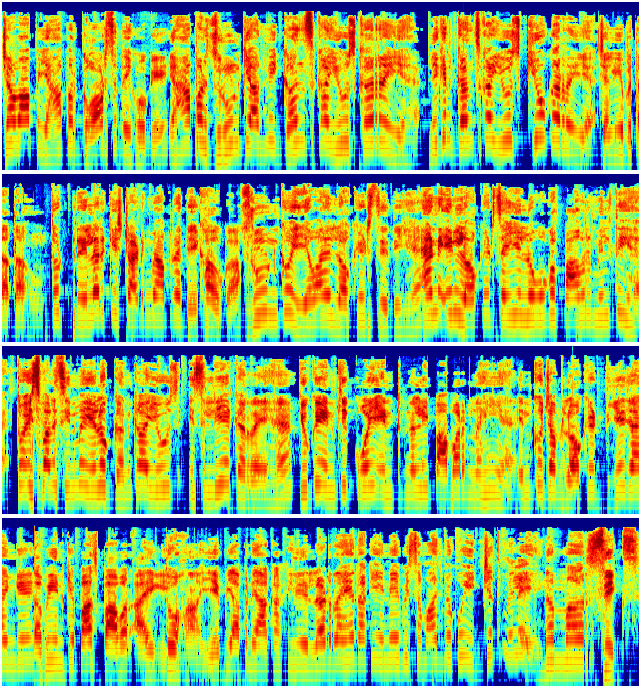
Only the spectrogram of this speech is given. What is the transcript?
जब आप यहाँ पर गौर से देखोगे, यहाँ पर जुनून की आदमी गन्स का यूज़ कर रही है। लेकिन गन्स का यूज़ क्यों कर रही है? चलिए बताता हूँ। तो ट्रेलर की स्टार्टिंग में आपने देखा होगा, जुनून को ये वाले लॉकेट दे दी है। एंड इन लॉकेट से ये लोगों को पावर मिलती है। तो इस वाले सीन में ये लोग गन का यूज़ इसलिए कर रहे हैं, क्योंकि इनकी कोई इंटरनली पावर नहीं है। इनको जब लॉकेट दिए जाएँगे, तभी इनके पास पावर आएगी। तो हाँ ये भी अपने आका के लिए लड़ रहे हैं, ताकि इन्हें भी समाज में कोई इज़्ज़त मिले। नंबर सिक्स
